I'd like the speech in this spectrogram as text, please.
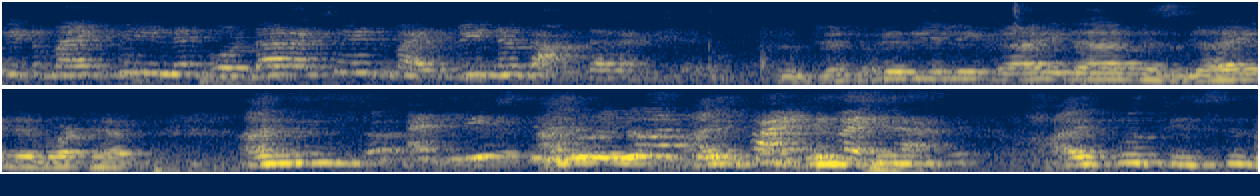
it might be in a good direction, it might be in a bad direction. Did we really guide or misguide what happened? I mean, So at least I you, mean, you are confined by that. hypothesis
